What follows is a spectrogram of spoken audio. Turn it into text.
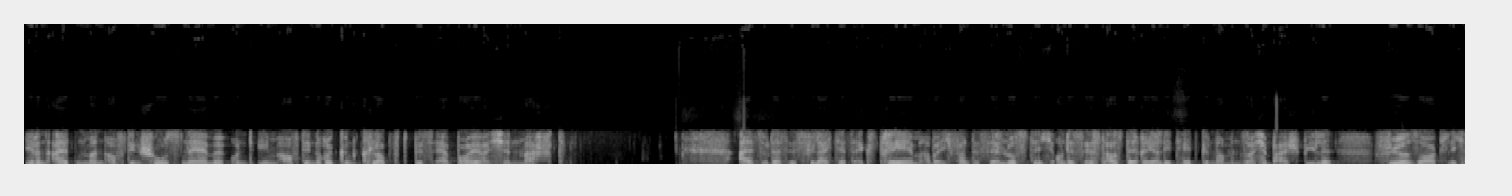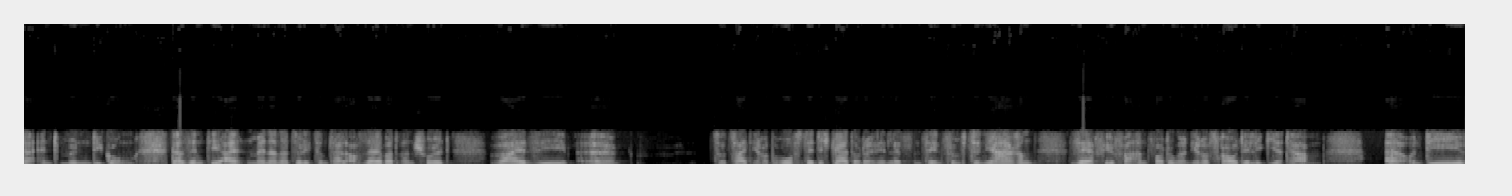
ihren alten Mann auf den Schoß nähme und ihm auf den Rücken klopft, bis er Bäuerchen macht. Also das ist vielleicht jetzt extrem, aber ich fand es sehr lustig und es ist aus der Realität genommen, solche Beispiele fürsorglicher Entmündigung. Da sind die alten Männer natürlich zum Teil auch selber dran schuld, weil sie äh, zur Zeit ihrer Berufstätigkeit oder in den letzten 10, 15 Jahren sehr viel Verantwortung an ihre Frau delegiert haben. Äh, und die,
